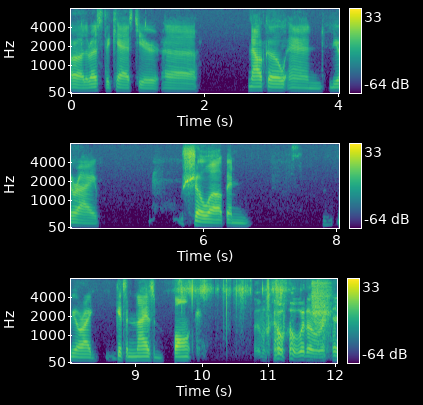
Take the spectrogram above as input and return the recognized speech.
uh the rest of the cast here, uh Naoko and Murai show up and Murai gets a nice bonk what a ra-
